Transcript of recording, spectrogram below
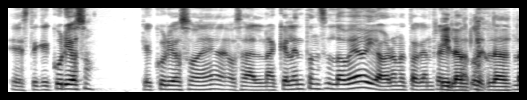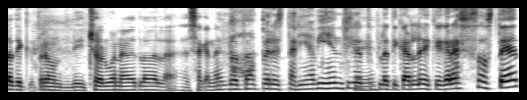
Este, qué curioso. Qué curioso, ¿eh? O sea, en aquel entonces lo veo y ahora me toca ¿Y le has, entrevistarlo. pregun- dicho alguna vez lo de la, esa anécdota? No, pero estaría bien, fíjate, Sí. platicarle de que gracias a usted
